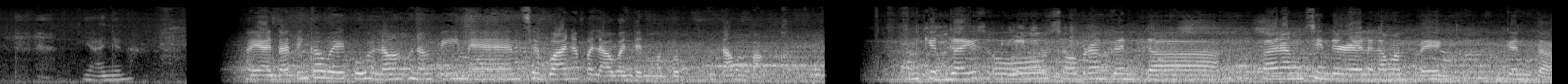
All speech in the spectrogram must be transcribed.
Yan, yun na. Ayan, dating kawe, kuha lang ako ng payment. Cebuana, Palawan, din magpapunta akong bank. Ang cute guys, oh, sobrang ganda. Parang Cinderella lang ang peg. Ganda.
